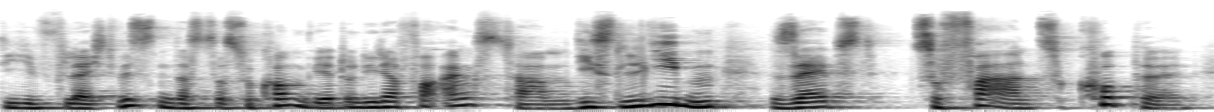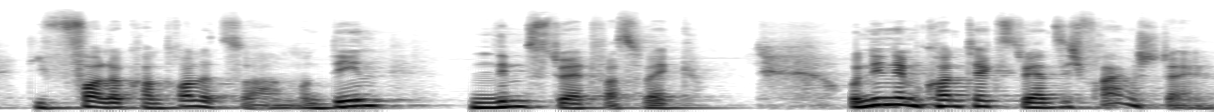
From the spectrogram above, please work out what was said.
die vielleicht wissen, dass das so kommen wird und die davor Angst haben, die es lieben, selbst zu fahren, zu kuppeln, die volle Kontrolle zu haben. Und denen nimmst du etwas weg. Und in dem Kontext werden sich Fragen stellen.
